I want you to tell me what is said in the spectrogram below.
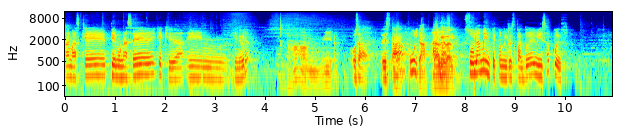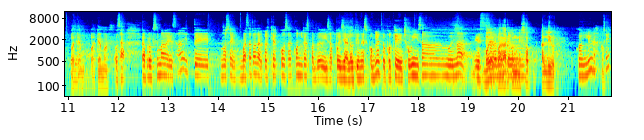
Además que tiene una sede que queda en Ginebra. Ah, mira. O sea, está full. Ya, dale, dale. Solamente con el respaldo de Visa, pues ¿Para qué, ¿Para qué, más? O sea, la próxima vez, ay, te, no sé, vas a pagar cualquier cosa con el respaldo de Visa, pues ya lo tienes completo, porque de hecho Visa no es nada. Es Voy a pagar con mi SOC al libro. ¿Con Libra? Sí,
